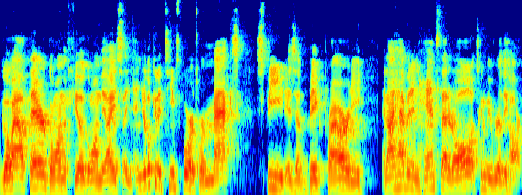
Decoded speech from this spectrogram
go out there, go on the field, go on the ice, and, and you're looking at team sports where max speed is a big priority, and I haven't enhanced that at all, it's going to be really hard.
